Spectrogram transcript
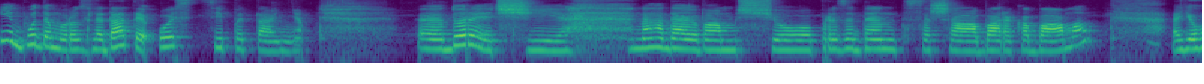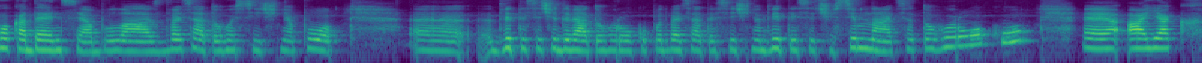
І будемо розглядати ось ці питання. Е, До речі, нагадаю вам, що президент США Барак Обама, е, його каденція була з 20 січня по е, 2009 року по 20 січня 2017 року. Е, А як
